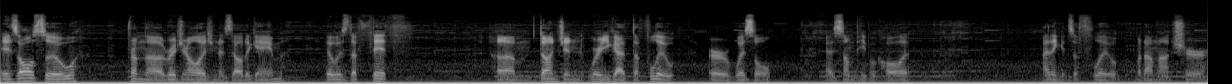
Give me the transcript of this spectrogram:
It is also from the original Legend of Zelda game. It was the fifth um, dungeon where you got the flute, or whistle, as some people call it. I think it's a flute, but I'm not sure.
